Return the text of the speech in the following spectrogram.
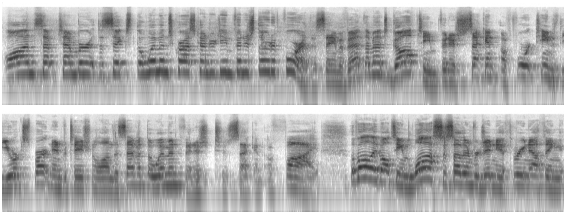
On September the 6th, the women's cross country team finished third of four at the same event. The men's golf team finished second of 14 at the York Spartan Invitational on the 7th. The women finished to second of five. The volleyball team lost to Southern Virginia 3 0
